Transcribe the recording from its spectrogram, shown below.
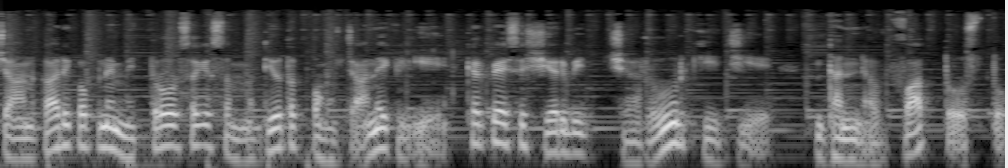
जानकारी को अपने मित्रों और सगे संबंधियों तक पहुँचाने के लिए कृपया इसे शेयर भी ज़रूर कीजिए। धन्यवाद दोस्तों।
